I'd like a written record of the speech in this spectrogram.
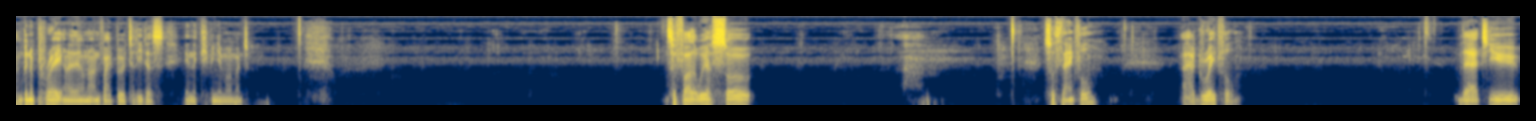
I'm going to pray and I'm going to invite Bert to lead us in the communion moment. So, Father, we are so, so thankful, uh, grateful that you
